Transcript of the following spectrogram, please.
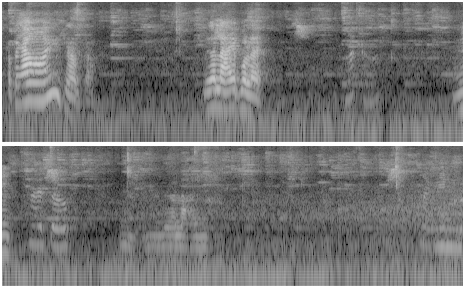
เอาไปเอาไอ้เจ้าเจ้าเรือลายปะเลยมัดเหรออืมถ้าเจออืมเรือลายมันบินไป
